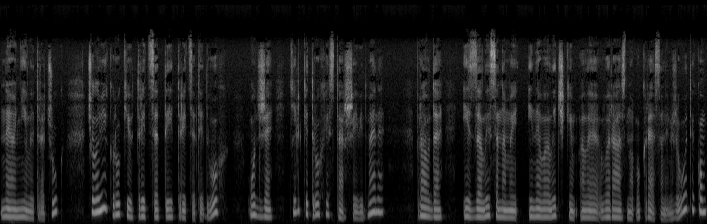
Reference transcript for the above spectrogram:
Неоніли Трачук, чоловік років 30-32, отже, тільки трохи старший від мене, правда, із залисаними і невеличким, але виразно окресленим животиком,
